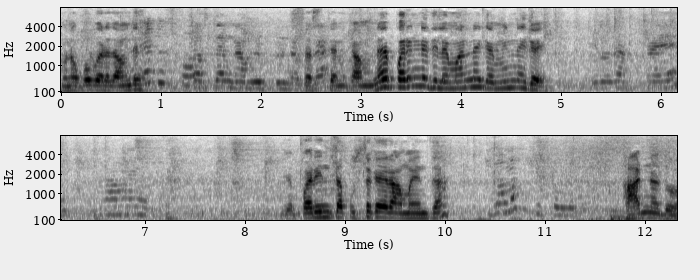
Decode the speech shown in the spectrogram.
मग नको बरं जाऊन दे. काम? सस्त्यान काम. नाही परीन नाही दिले मन नाही काय मी नाही काय. बघा काय आहे? रामायण. हे परींचा पुस्तक आहे रामायणचा. फाड ना तो.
